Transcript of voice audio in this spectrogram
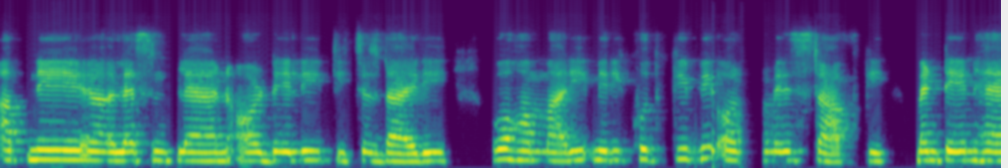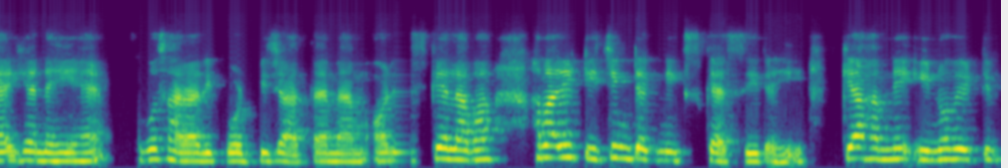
अपने लेसन प्लान और डेली टीचर्स डायरी वो हमारी, मेरी खुद की भी और मेरे स्टाफ की मेंटेन है या नहीं है। वो सारा रिकॉर्ड भी जाता है मैम और इसके अलावा हमारी टीचिंग टेक्निक्स कैसी रही? क्या हमने इनोवेटिव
